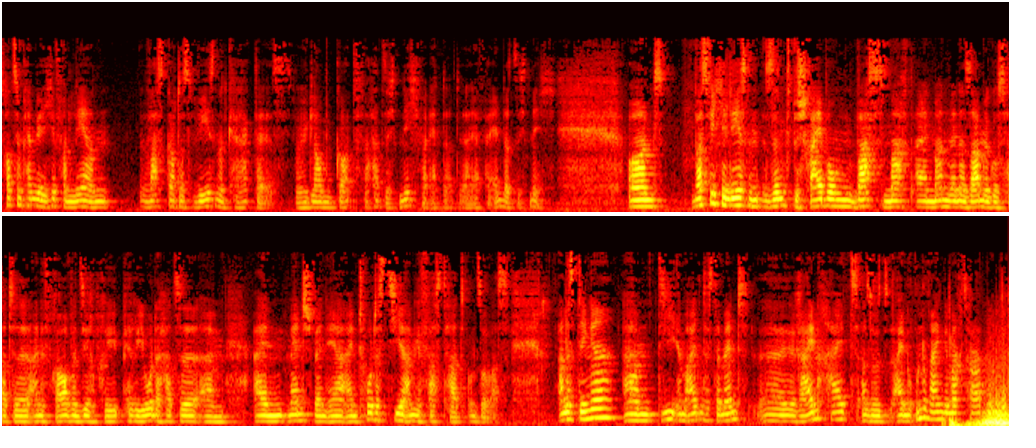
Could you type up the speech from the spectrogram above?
trotzdem können wir hiervon lernen, was Gottes Wesen und Charakter ist. Weil wir glauben, Gott hat sich nicht verändert. Ja, er verändert sich nicht. Und was wir hier lesen, sind Beschreibungen, was macht ein Mann, wenn er Samenerguss hatte, eine Frau, wenn sie ihre Periode hatte, ähm, ein Mensch, wenn er ein totes Tier angefasst hat und sowas. Alles Dinge, ähm, die im Alten Testament äh, Reinheit, also einen unrein gemacht haben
